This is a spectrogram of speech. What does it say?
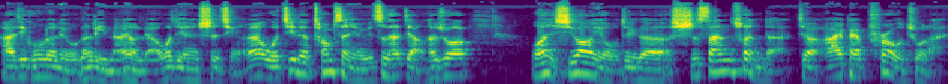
IT 公论里，我跟李楠有聊过这件事情。呃，我记得 Thompson 有一次他讲，他说。我很希望有这个十三寸的叫 iPad Pro 出来，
